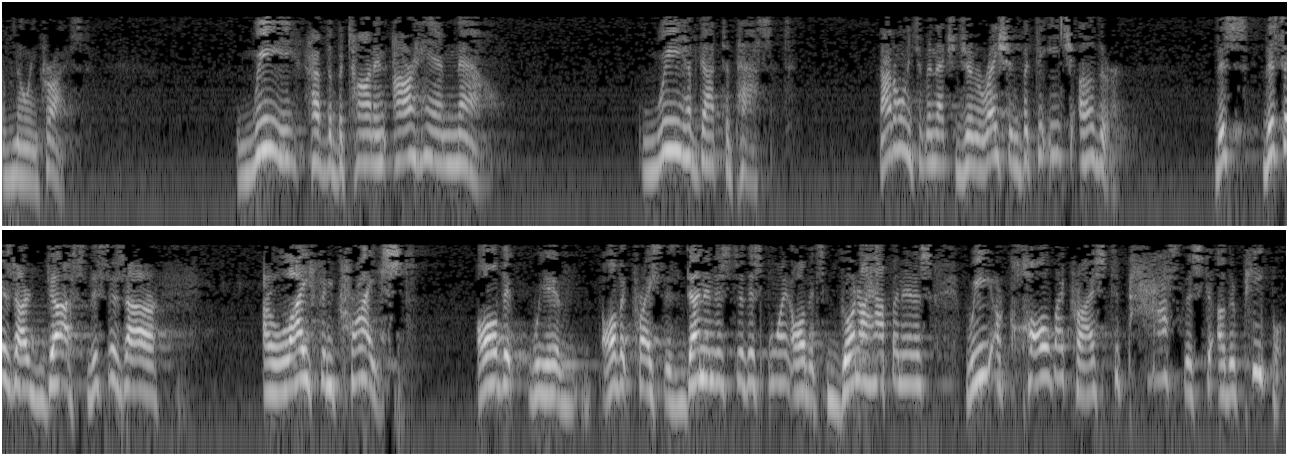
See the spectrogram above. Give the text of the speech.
of knowing Christ. We have the baton in our hand now. We have got to pass it. Not only to the next generation, but to each other. This, this is our dust. This is our, our life in Christ. All that we have, all that Christ has done in us to this point, all that's going to happen in us, we are called by Christ to pass this to other people.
